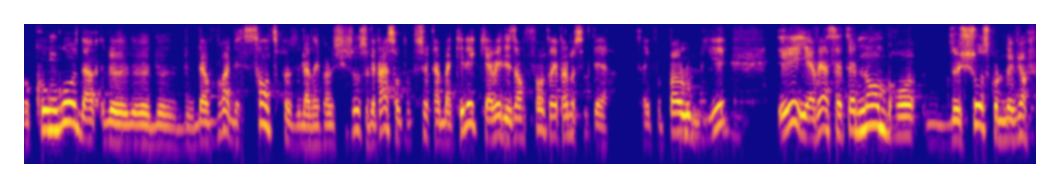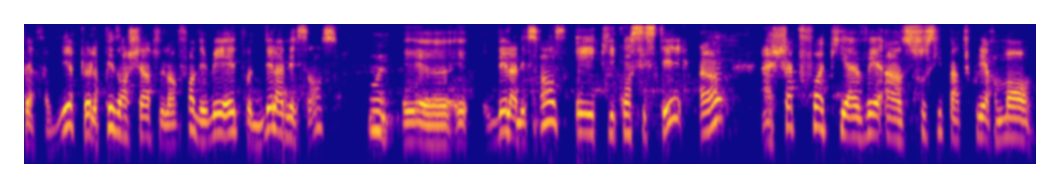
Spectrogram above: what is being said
au Congo d'avoir des centres de la drépanocytose grâce au professeur Kabakele qui avait des enfants drépanocytaires. Ça, il ne faut pas l'oublier. Et il y avait un certain nombre de choses qu'on devions faire. C'est-à-dire que la prise en charge de l'enfant devait être dès la naissance. Euh, et, dès la naissance, et qui consistait, un, à chaque fois qu'il y avait un souci particulièrement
